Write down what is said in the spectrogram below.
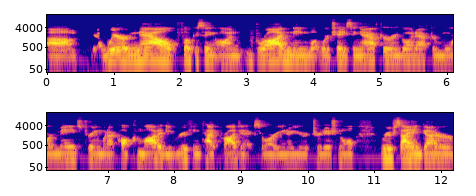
um, know, we're now focusing on broadening what we're chasing after and going after more mainstream, what I call commodity roofing type projects, or you know your traditional roof siding, gutter,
